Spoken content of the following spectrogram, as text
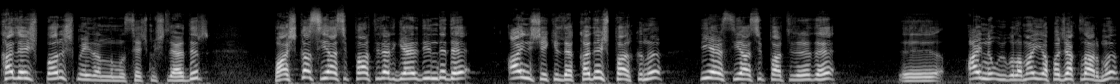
Kadeş Barış Meydanı'nı seçmişlerdir? Başka siyasi partiler geldiğinde de aynı şekilde Kadeş Parkı'nı diğer siyasi partilere de e, aynı uygulamayı yapacaklar mı?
